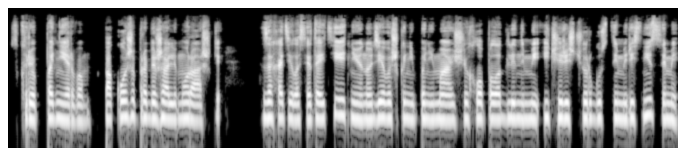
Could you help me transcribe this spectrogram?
Скреб по нервам, по коже пробежали мурашки — Захотелось отойти от нее, но девушка, непонимающе, хлопала длинными и чересчур густыми ресницами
